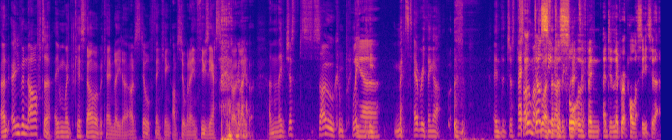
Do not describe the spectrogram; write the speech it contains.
and even after, even when Keir Starmer became leader, I was still thinking I'm still going to enthusiastically vote Labour, and then they've just so completely Yeah. Messed everything up. And the- just it so much does seem to sort of been a deliberate policy to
